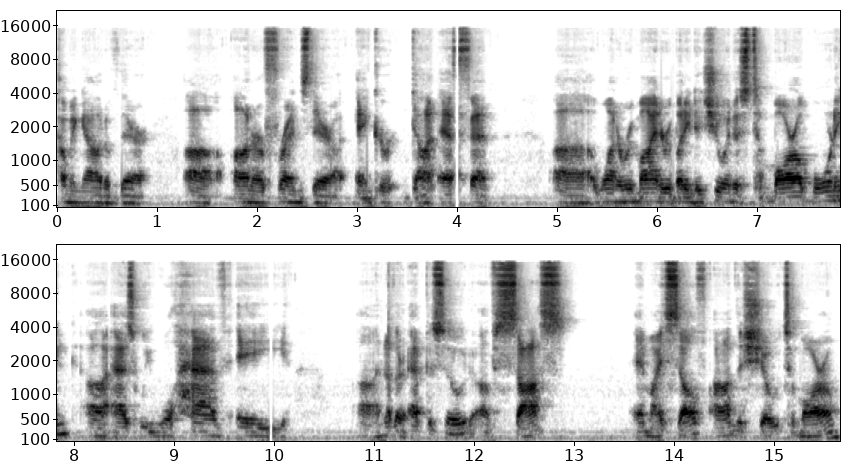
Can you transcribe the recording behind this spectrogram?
coming out of there uh, on our friends there at anchor.fm. Uh, I want to remind everybody to join us tomorrow morning uh, as we will have a uh, another episode of Sauce and myself on the show tomorrow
